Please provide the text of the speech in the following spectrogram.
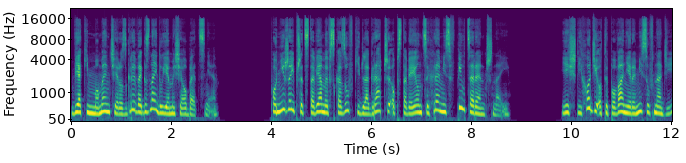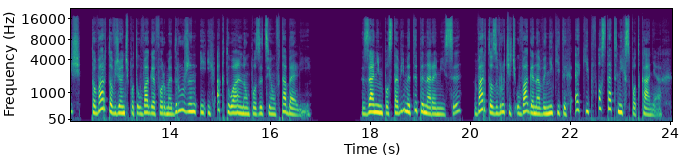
w jakim momencie rozgrywek znajdujemy się obecnie. Poniżej przedstawiamy wskazówki dla graczy obstawiających remis w piłce ręcznej. Jeśli chodzi o typowanie remisów na dziś, to warto wziąć pod uwagę formę drużyn i ich aktualną pozycję w tabeli. Zanim postawimy typy na remisy, warto zwrócić uwagę na wyniki tych ekip w ostatnich spotkaniach.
